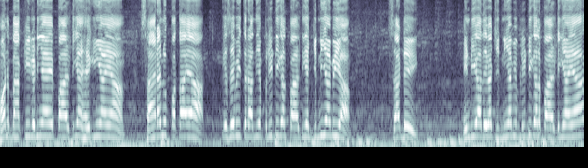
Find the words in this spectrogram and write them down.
ਹੁਣ ਬਾਕੀ ਜਿਹੜੀਆਂ ਇਹ ਪਾਰਟੀਆਂ ਹੈਗੀਆਂ ਆ, ਸਾਰਿਆਂ ਨੂੰ ਪਤਾ ਆ, ਕਿਸੇ ਵੀ ਤਰ੍ਹਾਂ ਦੀਆਂ ਪੋਲੀਟੀਕਲ ਪਾਰਟੀਆਂ ਜਿੰਨੀਆਂ ਵੀ ਆ, ਸਾਡੇ ਇੰਡੀਆ ਦੇ ਵਿੱਚ ਜਿੰਨੀਆਂ ਵੀ ਪੋਲੀਟੀਕਲ ਪਾਰਟੀਆਂ ਆ,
